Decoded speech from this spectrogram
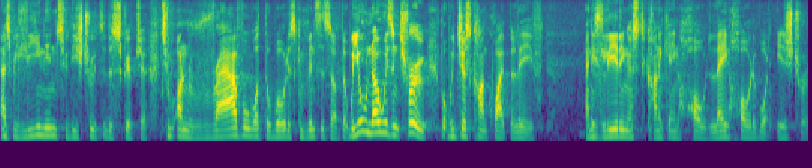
as we lean into these truths of the scripture to unravel what the world has convinced us of, that we all know isn't true, but we just can't quite believe. And He's leading us to kind of gain hold, lay hold of what is true.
